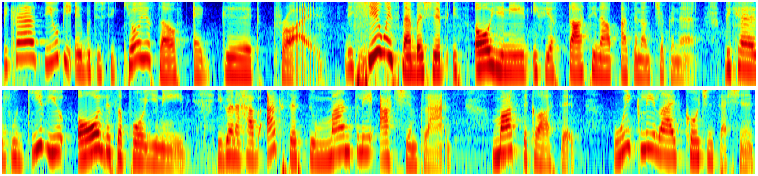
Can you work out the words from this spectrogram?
because you'll be able to secure yourself a good price. The She Wins membership is all you need if you're starting up as an entrepreneur because we give you all the support you need. You're going to have access to monthly action plans, masterclasses, weekly live coaching sessions,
